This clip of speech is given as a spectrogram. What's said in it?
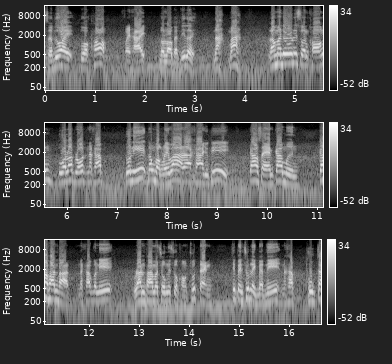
เสริมด้วยตัวครอบไฟท้ายหล่อๆแบบนี้เลยนะมาเรามาดูในส่วนของตัวรอบรถนะครับ ตัวนี้ต้องบอกเลยว่าราคาอยู่ที่ 9,000 บาทนะครับวันนี้รันพามาชมในส่วนของชุดแต่งที่เป็นชุดเหล็กแบบนี้นะครับ ถูกใจ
